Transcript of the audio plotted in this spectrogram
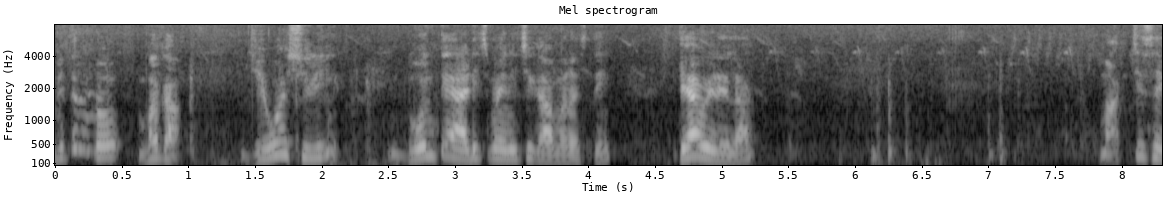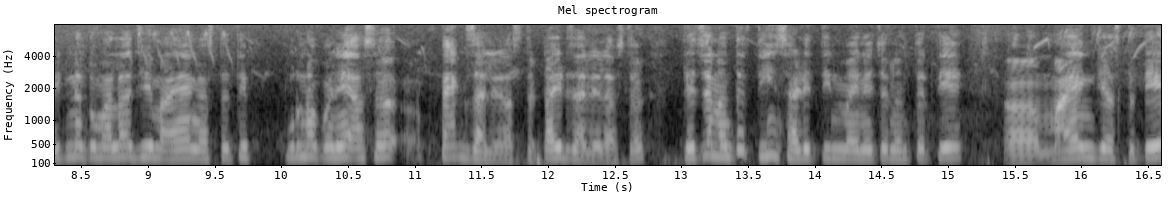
मित्रांनो बघा जेव्हा शेळी दोन ते अडीच महिन्याची गाभण असते त्यावेळेला मागच्या साईडनं तुम्हाला जे मायांग असतं ते पूर्णपणे असं पॅक झालेलं असतं टाईट झालेलं असतं. त्याच्यानंतर तीन साडेतीन महिन्याच्या नंतर ते मायांग जे असतं ते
